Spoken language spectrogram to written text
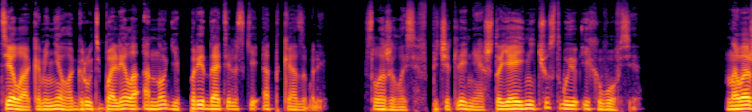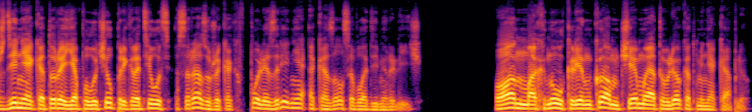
Тело окаменело, грудь болела, а ноги предательски отказывали. Сложилось впечатление, что я и не чувствую их вовсе. Наваждение, которое я получил, прекратилось сразу же, как в поле зрения оказался Владимир Ильич. Он махнул клинком, чем и отвлек от меня каплю.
